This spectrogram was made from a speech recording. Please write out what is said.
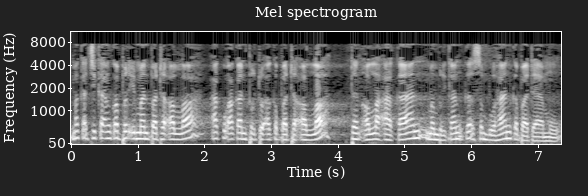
Maka jika engkau beriman pada Allah, aku akan berdoa kepada Allah dan Allah akan memberikan kesembuhan kepadamu.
